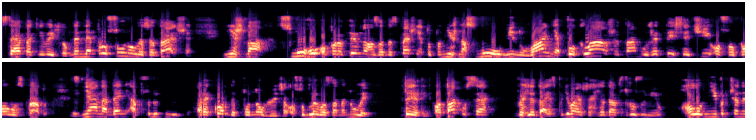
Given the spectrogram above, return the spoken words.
Все так і вийшло. Вони не просунулися далі, ніж на смугу оперативного забезпечення, тобто ніж на смугу мінування, поклавши там уже тисячі особового складу. З дня на день абсолютні рекорди поновлюються, особливо за минулий тиждень. Отак усе виглядає. Сподіваюся, глядач зрозумів головні причини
